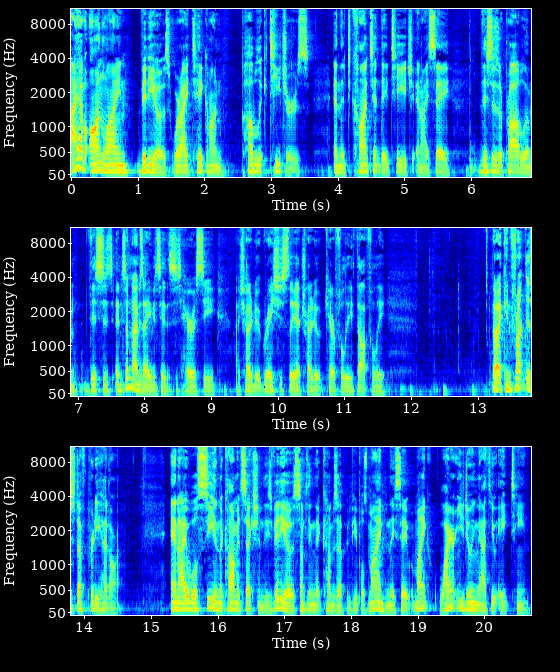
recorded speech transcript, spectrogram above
I have online videos where I take on public teachers and the content they teach, and I say, this is a problem. This is, and sometimes I even say this is heresy. I try to do it graciously. I try to do it carefully, thoughtfully. But I confront this stuff pretty head on. And I will see in the comment section of these videos something that comes up in people's mind, and they say, Mike, why aren't you doing Matthew 18?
